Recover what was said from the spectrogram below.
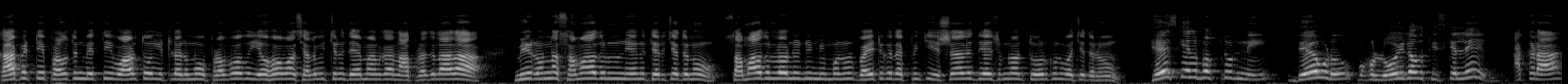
కాబట్టి ప్రవచన ఎత్తి వారితో ఇట్లనుము ప్రభువుకు యహోవా సెలవిచ్చినదేమనగా నా ప్రజలారా మీరున్న సమాధులను నేను తెరిచెదను. సమాధుల్లో నుండి మిమ్మల్ని బయటకు రప్పించి ఇస్రాయల్ దేశంలో తోడుకుని వచ్చేదను. హేస్కేల్ భక్తుడిని దేవుడు ఒక లోయలోకి తీసుకెళ్ళి అక్కడ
